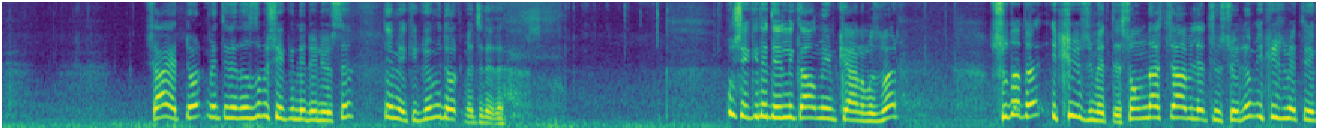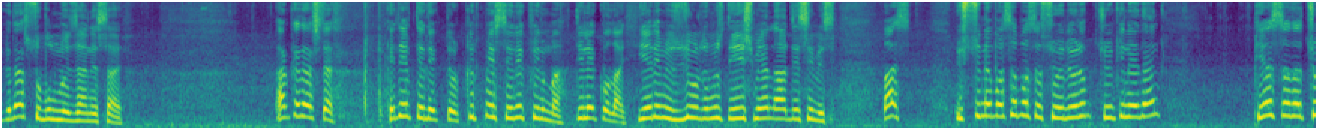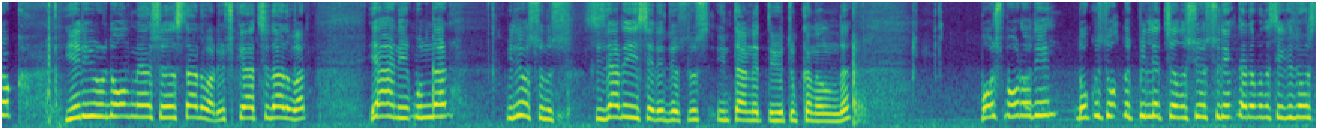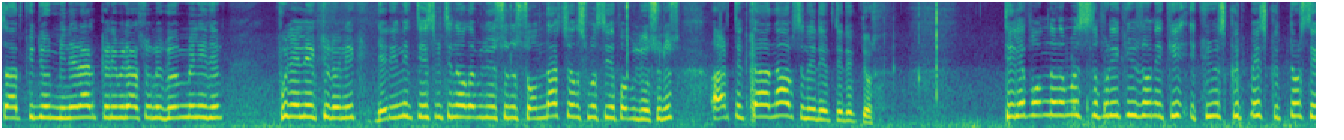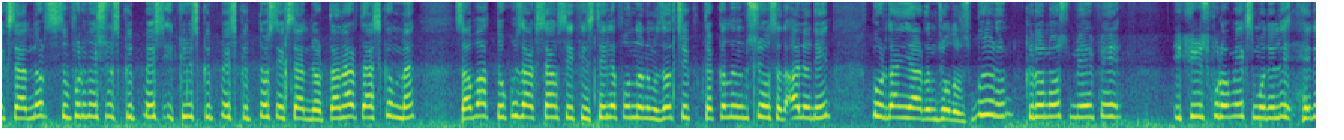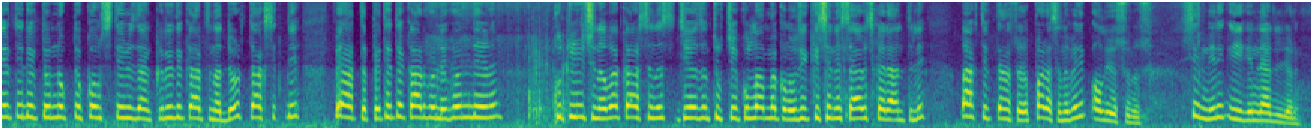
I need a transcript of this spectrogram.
Şayet 4 metrede hızlı bir şekilde dönüyorsa demek ki gömü 4 metrede. Bu şekilde derinlik alma imkanımız var. Suda da 200 metre. Sondaj cahiller için söylüyorum. 200 metreye kadar su bulma özelliğine sahip. Arkadaşlar Hedef Dedektör 45 senelik firma. Dile kolay. Yerimiz, yurdumuz, değişmeyen adresimiz. Bas, üstüne basa basa söylüyorum. Çünkü neden? Piyasada çok yeri yurdu olmayan şahıslar var. Üçkağıtçılar var. Yani bunlar biliyorsunuz sizler de iyi seyrediyorsunuz internette YouTube kanalında. Boş boru değil. 9 voltluk pille çalışıyor. Sürekli arabada 8-10 saat gidiyor. Mineral kalibrasyonu gömmelidir. Full elektronik. Derinlik tespitini alabiliyorsunuz. Sondaj çalışması yapabiliyorsunuz. Artık daha ne yapsın hedef dedektör? Telefonlarımız 0212 245 44 84 0545 245 44 84 Taner Taşkın ben. Sabah 9 akşam 8 telefonlarımız açık. Takılı bir şey olsa da alo deyin. Buradan yardımcı oluruz. Buyurun Kronos MF 200 Pro Max modeli hedefdedektör.com sitemizden kredi kartına 4 taksitli veyahut da PTT kargo ile gönderirim. Kutunun içine bakarsınız. Cihazın Türkçe kullanma kılavuzu 2 sene servis garantili. Baktıktan sonra parasını verip alıyorsunuz. Şimdilik iyi günler diliyorum.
